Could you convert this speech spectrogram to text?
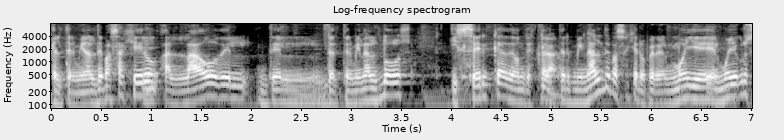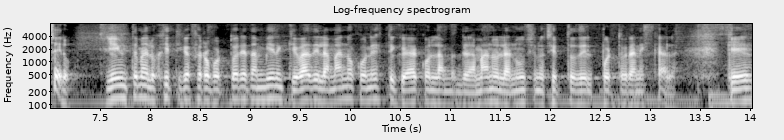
el terminal de pasajeros al lado del, del, del Terminal 2 y cerca de donde está el terminal de pasajeros, pero el muelle, el muelle crucero. Y hay un tema de logística ferroportuaria también que va de la mano con esto y que va con la, de la mano el anuncio, ¿no es cierto?, del puerto Gran Escala, que es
